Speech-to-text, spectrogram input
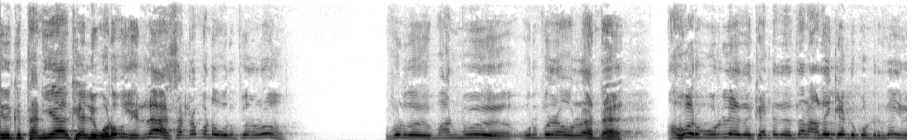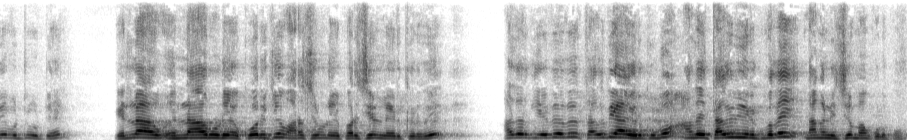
இதுக்கு தனியாக கேள்வி கூடவும் எல்லா சட்டமன்ற உறுப்பினரும் இப்பொழுது மாண்பு உறுப்பினர் அந்த அவர் ஊரில் இதை கேட்டதை தான் அதை கேட்டுக்கொண்டிருந்தேன் இதை விட்டு விட்டேன் எல்லா எல்லாருடைய கோரிக்கையும் அரசினுடைய பரிசீலனையில் இருக்கிறது. அதற்கு எது எது தகுதியாக இருக்குமோ அதை தகுதி இருப்பதை நாங்கள் நிச்சயமாக கொடுப்போம்.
